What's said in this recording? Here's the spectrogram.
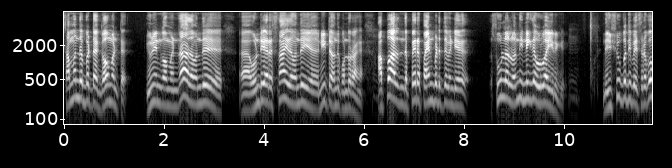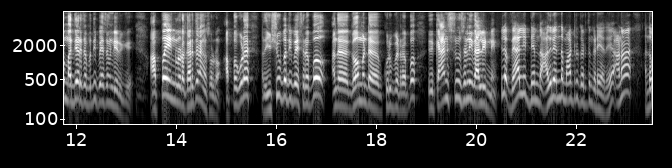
சம்மந்தப்பட்ட கவர்மெண்ட் யூனியன் கவர்மெண்ட் தான் அதை வந்து ஒன்றிய அரசு தான் இதை வந்து நீட்டை வந்து கொண்டு வராங்க அப்போ அது இந்த பேரை பயன்படுத்த வேண்டிய சூழல் வந்து இன்றைக்கி தான் உருவாகியிருக்கு. இந்த இஷ்யூ பற்றி பேசுகிறப்போ மத்திய அரசை பற்றி பேச வேண்டியிருக்கு. அப்போ எங்களோட கருத்தை நாங்கள் சொல்கிறோம் அப்போ கூட அந்த இஷ்யூ பற்றி பேசுகிறப்போ அந்த கவர்மெண்ட்டை குறிப்பிடுறப்போ இது கான்ஸ்டியூஷன்லி வேலிட் நேம் இல்லை வேலிட் நேம் தான். அதில் எந்த மாற்று கருத்தும் கிடையாது. ஆனால் அந்த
